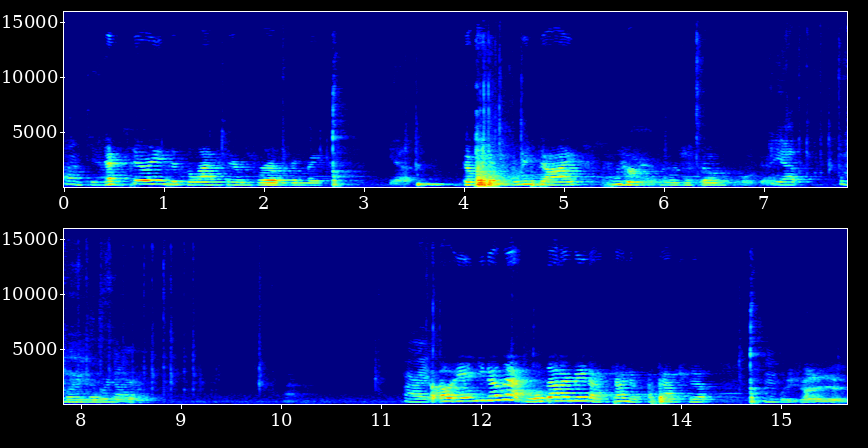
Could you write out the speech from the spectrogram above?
Oh dear. Next series is the last series we're ever gonna make. Yep. If we- we die, we're, we're just done. Yep. We're done. All right. Oh, and you know that rule that I made? I kind of I patched it up. Hmm. What are you trying to do?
